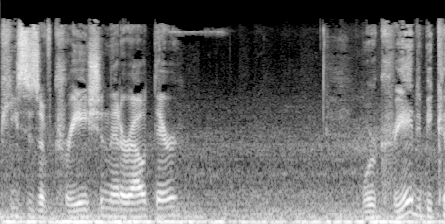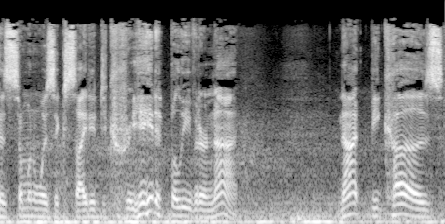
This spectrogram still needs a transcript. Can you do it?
pieces of creation that are out there were created because someone was excited to create it, believe it or not. Not because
